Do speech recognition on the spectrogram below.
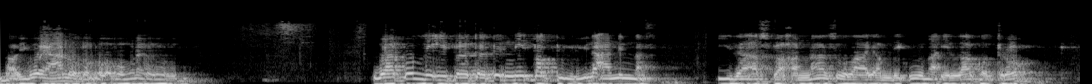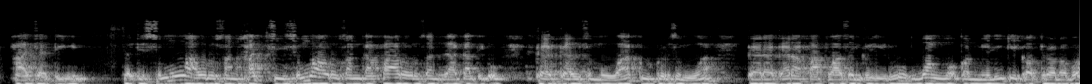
Nah, iku ya anut kalau ngomongnya. Wa kulli ibadatin nitat bil hina anin nas. Ida asbahan nasu la yamlikuna illa qadra hajatihim. Jadi semua urusan haji, semua urusan kafar, urusan zakat itu gagal semua, gugur semua gara-gara fatwa sing keliru, wong mau kon miliki qadra napa?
